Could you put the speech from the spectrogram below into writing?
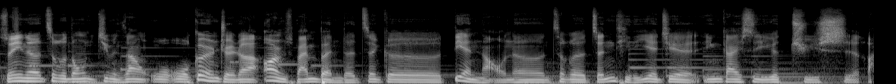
所以呢，这个东基本上我我个人觉得，ARMS 版本的这个电脑呢，这个整体的业界应该是一个趋势了。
